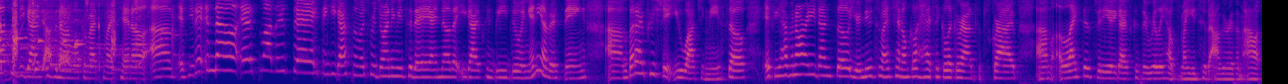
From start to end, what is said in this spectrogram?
What's up you guys, this is Anna and welcome back to my channel. Um, if you didn't know, it's Mother's Day. Thank you guys so much for joining me today. I know that you guys can be doing any other thing, um, but I appreciate you watching me. So if you haven't already done so, you're new to my channel, go ahead, take a look around, subscribe, um, like this video you guys because it really helps my YouTube algorithm out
